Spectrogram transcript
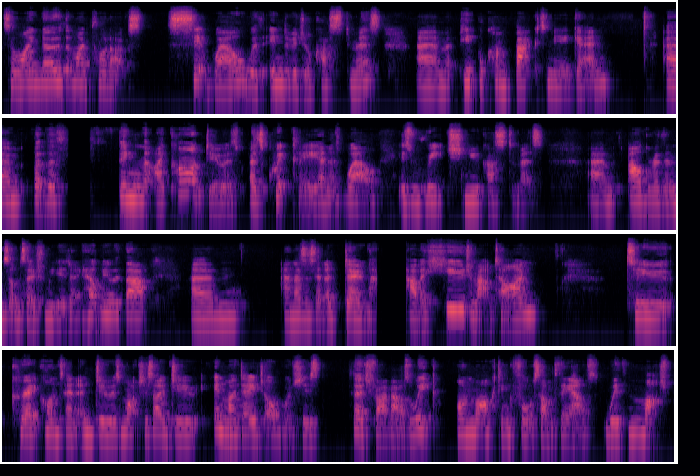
So I know that my products sit well with individual customers. Um, people come back to me again. Um, but the thing that I can't do as, as quickly and as well is reach new customers. Um, algorithms on social media don't help me with that. Um, and as I said, I don't have a huge amount of time to create content and do as much as I do in my day job, which is 35 hours a week on marketing for something else with much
